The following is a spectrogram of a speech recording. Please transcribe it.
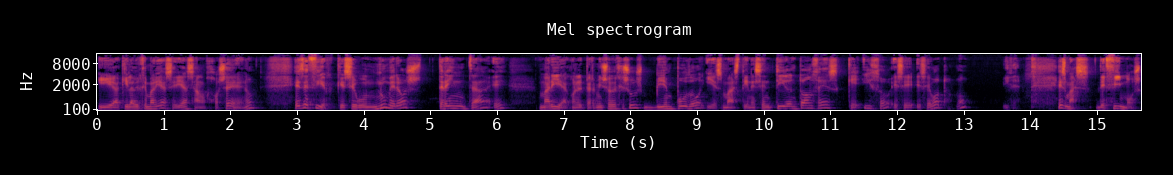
y aquí la Virgen María sería San José, ¿no? Es decir, que según números 30, ¿eh? María, con el permiso de Jesús, bien pudo, y es más, tiene sentido entonces que hizo ese, ese voto, ¿no? Es más, decimos,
